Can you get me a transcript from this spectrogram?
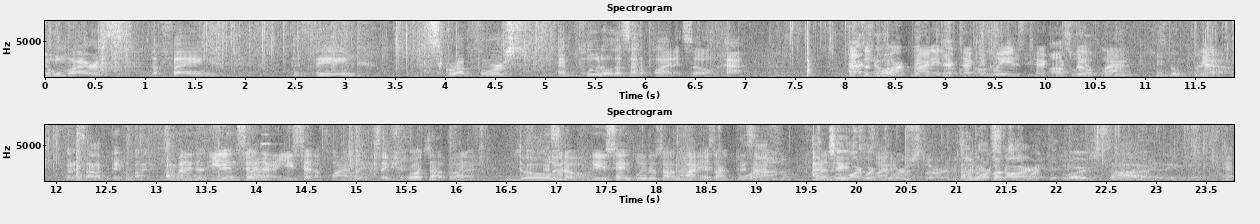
Doom Virus, the Fang, the Thing, Scrub Force, and Pluto. That's not a planet, so ha. It's a actually wanna dwarf make a planet, so technically it's if you technically a planet. Still fine. Yeah, But it's not a big planet. but it, you didn't say that. You said a planet. Same shit. Well, it's not a planet. D- Pluto. He's saying Pluto's not a planet. It's It's, not- a it's dwarf. not. I'd It's a say it's dwarf worth planet. it. Dwarf star. The hundred North bucks Star. is worth it. Dwarf Star. There you go. Yeah.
